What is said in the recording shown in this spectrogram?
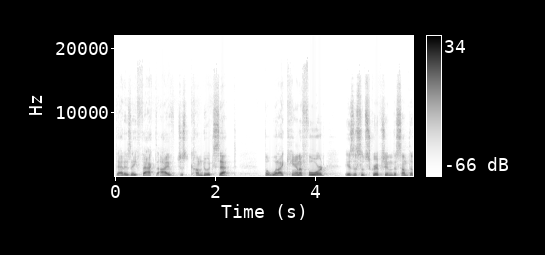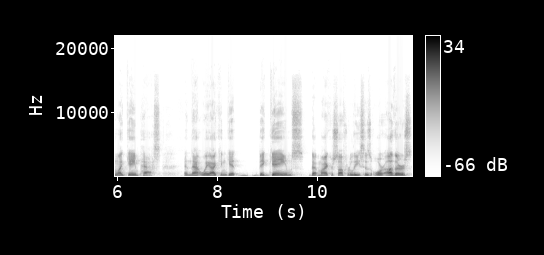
That is a fact I've just come to accept. But what I can afford is a subscription to something like Game Pass and that way I can get big games that Microsoft releases or others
